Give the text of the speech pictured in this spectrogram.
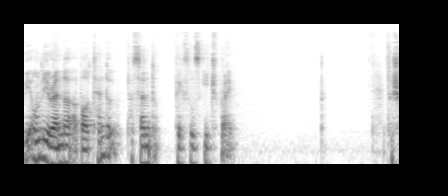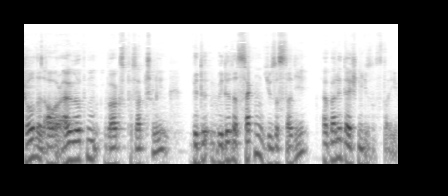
we only render about 10% pixels each frame. To show that our algorithm works perceptually, we did, a second user study, a validation user study.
